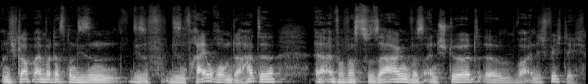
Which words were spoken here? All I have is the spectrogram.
Und ich glaube einfach, dass man diesen, diese, diesen Freiraum da hatte, äh, einfach was zu sagen, was einen stört, äh, war eigentlich wichtig.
